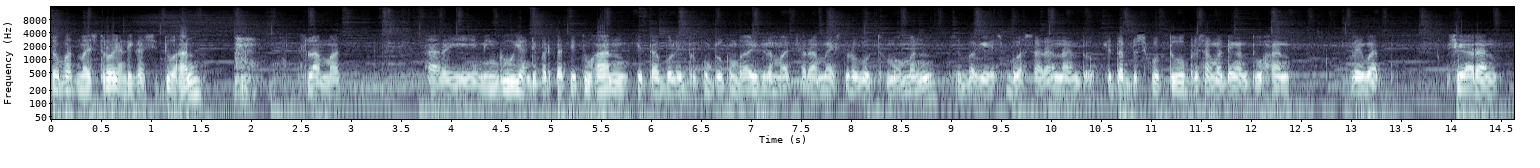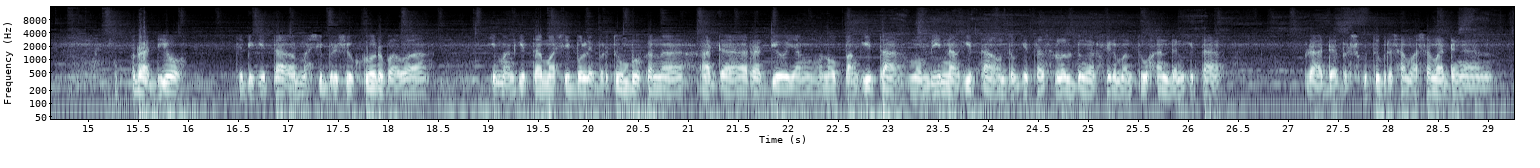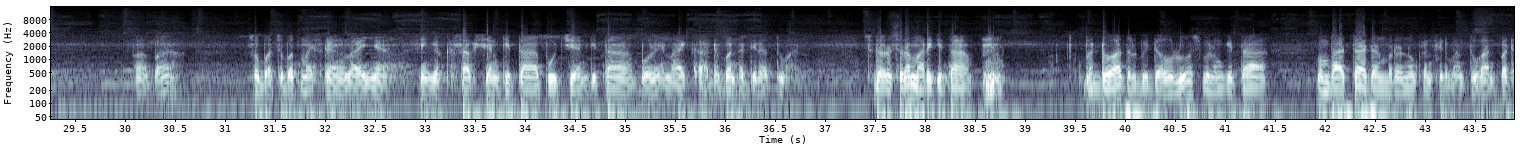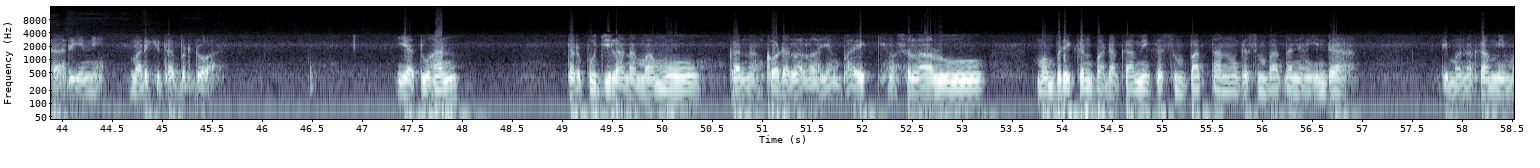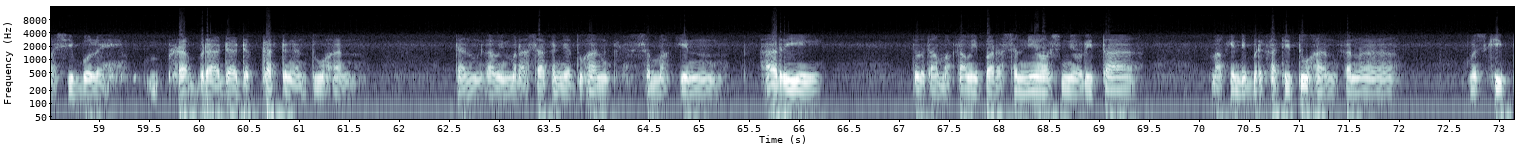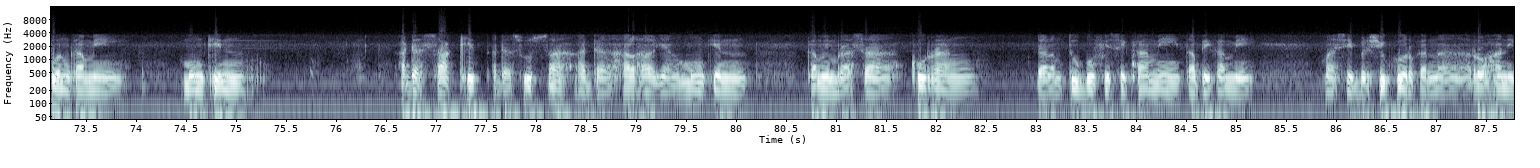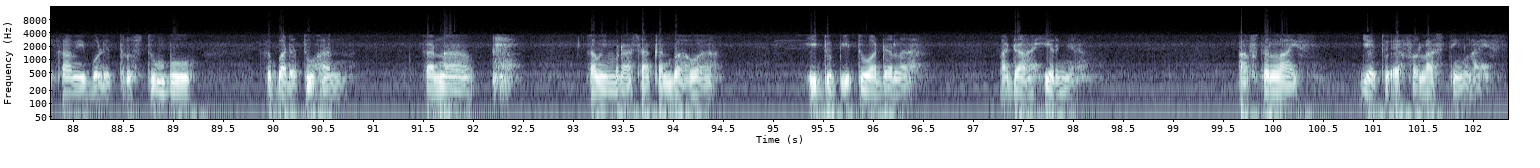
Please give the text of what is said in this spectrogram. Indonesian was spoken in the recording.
Sobat Maestro yang dikasih Tuhan, selamat hari Minggu yang diberkati Tuhan. Kita boleh berkumpul kembali dalam acara Maestro Gold Moment sebagai sebuah sarana untuk kita bersekutu bersama dengan Tuhan lewat siaran radio. Jadi kita masih bersyukur bahwa iman kita masih boleh bertumbuh karena ada radio yang menopang kita, membina kita untuk kita selalu dengar firman Tuhan dan kita berada bersekutu bersama-sama dengan apa sobat-sobat maestro yang lainnya sehingga kesaksian kita, pujian kita boleh naik ke hadapan hadirat Tuhan. Saudara-saudara, mari kita berdoa terlebih dahulu sebelum kita membaca dan merenungkan firman Tuhan pada hari ini. Mari kita berdoa. Ya Tuhan, terpujilah namamu karena Engkau adalah Allah yang baik yang selalu memberikan pada kami kesempatan-kesempatan yang indah di mana kami masih boleh berada dekat dengan Tuhan. Dan kami merasakan ya Tuhan semakin hari terutama kami para senior seniorita makin diberkati Tuhan. Karena meskipun kami mungkin ada sakit, ada susah, ada hal-hal yang mungkin kami merasa kurang dalam tubuh fisik kami, tapi kami masih bersyukur karena rohani kami boleh terus tumbuh kepada Tuhan. Karena kami merasakan bahwa hidup itu adalah ada akhirnya. Afterlife yaitu everlasting life.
